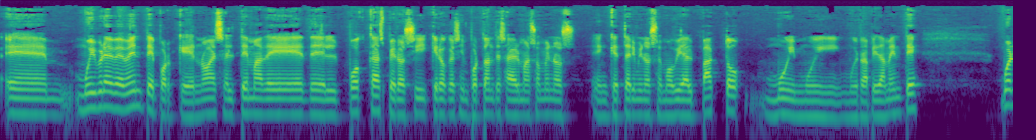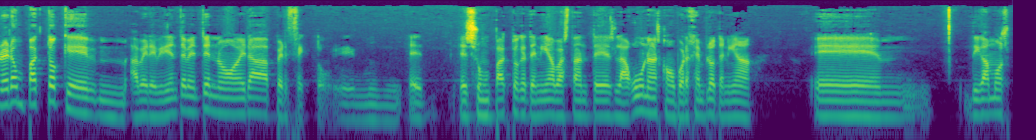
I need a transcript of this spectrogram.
em, muy brevemente, porque no es el tema de- del podcast, pero sí creo que es importante saber más o menos en qué términos se movía el pacto, muy, muy, muy rápidamente. Bueno, era un pacto que, mm, a ver, evidentemente no era perfecto. Eh, eh, Es un pacto que tenía bastantes lagunas, como por ejemplo tenía, eh, digamos,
